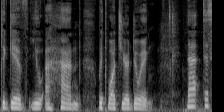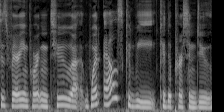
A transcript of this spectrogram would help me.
to give you a hand with what you're doing. That this is very important too. Uh, what else could we could a person do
